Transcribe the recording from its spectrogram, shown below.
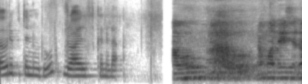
ಗೌರಿಬಿದನೂರು ರಾಯಲ್ಸ್ ಕನ್ನಡ. ನಾವು ನಮ್ಮ ದೇಶದ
